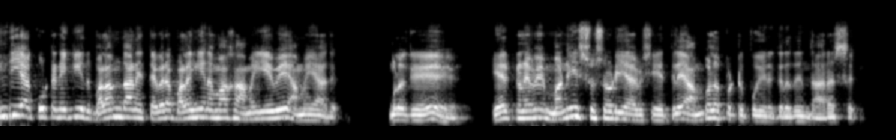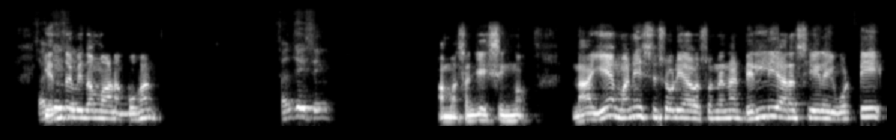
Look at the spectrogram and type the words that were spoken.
இந்தியா கூட்டணிக்கு இது பலம்தானே தவிர பலகீனமாக அமையவே அமையாது. உங்களுக்கு ஏற்கனவே மணிஷ் சிசோடியா விஷயத்திலே அம்பலப்பட்டு போயிருக்கிறது இந்த அரசு. எந்த விதமான முகன்? சஞ்சய் சிங். ஆமா சஞ்சய் சிங்கும். நான் ஏன் மணிஷ் சிசோடியாவை சொன்னேன்னா டெல்லி அரசியலை ஒட்டி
